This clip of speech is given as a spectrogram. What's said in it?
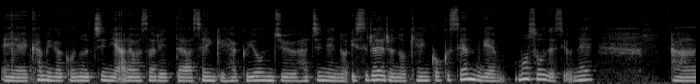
えー、神がこの地に表された1948年のイスラエルの建国宣言もそうですよね。あ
